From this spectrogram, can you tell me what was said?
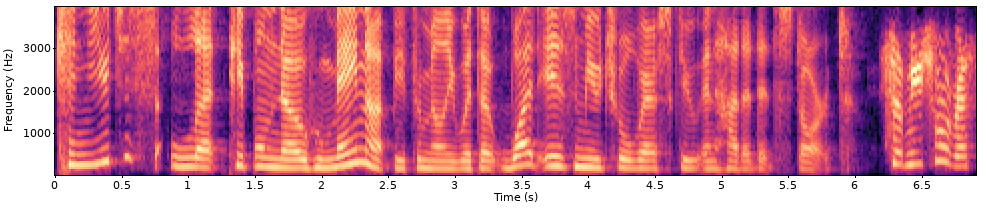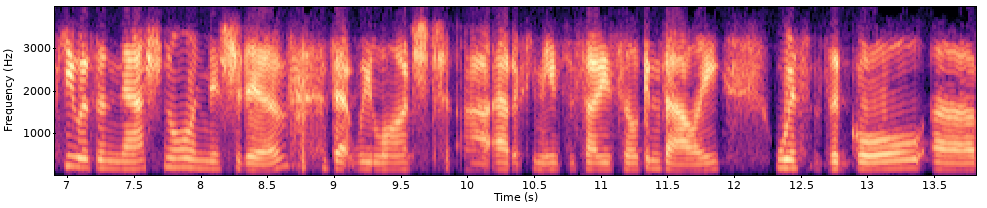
Can you just let people know who may not be familiar with it? What is mutual rescue and how did it start? So, Mutual Rescue is a national initiative that we launched uh, out of Humane Society Silicon Valley with the goal of,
